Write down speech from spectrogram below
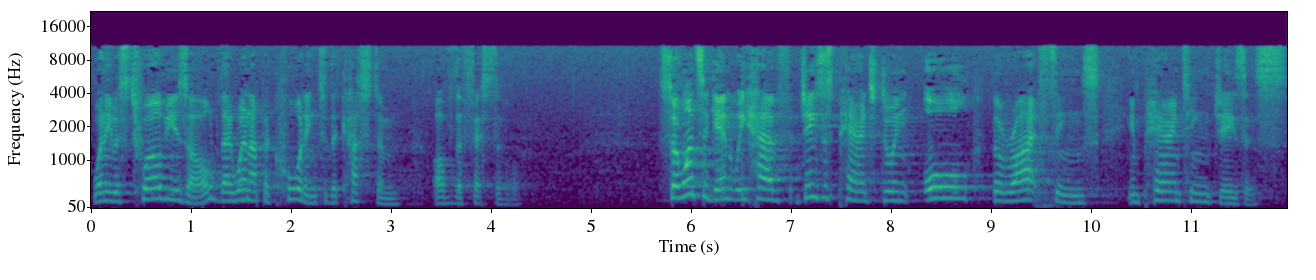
When he was 12 years old, they went up according to the custom of the festival. So, once again, we have Jesus' parents doing all the right things in parenting Jesus.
